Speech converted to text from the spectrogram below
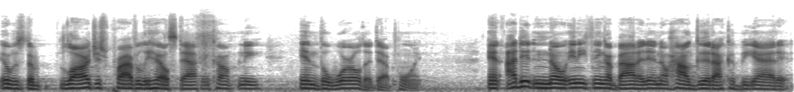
It was the largest privately held staffing company in the world at that point. And I didn't know anything about it, I didn't know how good I could be at it,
